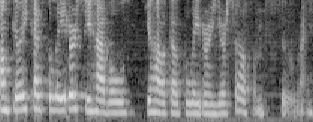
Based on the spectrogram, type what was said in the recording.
Aunque hoy calculators, you have all, you have a calculator in your cell phones too, right?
